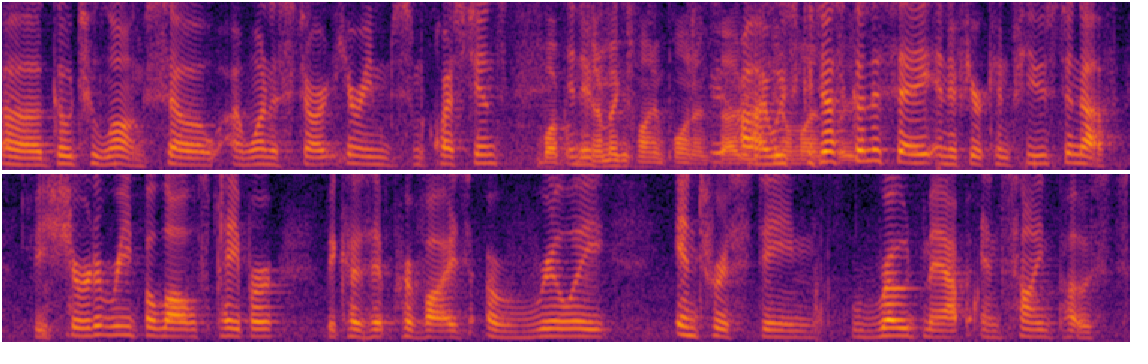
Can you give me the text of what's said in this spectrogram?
uh, go too long, so I want to start hearing some questions. Barbara, And can I make a final point on Saudi? I was mind, just going to say, and if you're confused enough, be sure to read Bilal's paper because it provides a really interesting roadmap and signposts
